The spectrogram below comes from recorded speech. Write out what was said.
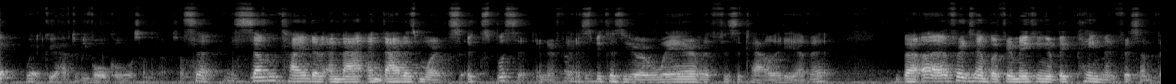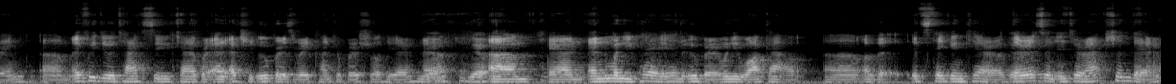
Yeah, well, it could have to be vocal or something. something. So, some kind of and that and that is more ex- explicit interface Okay. because you're aware of the physicality of it. But uh, for example, if you're making a big payment for something, um, if we do a taxi cab or actually Uber is very controversial here now. Yeah, yeah. Um, and and when you pay an Uber, when you walk out uh, of it, it's taken care of. There Yeah. is an interaction there,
